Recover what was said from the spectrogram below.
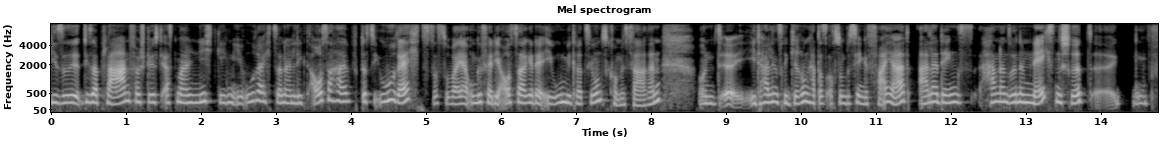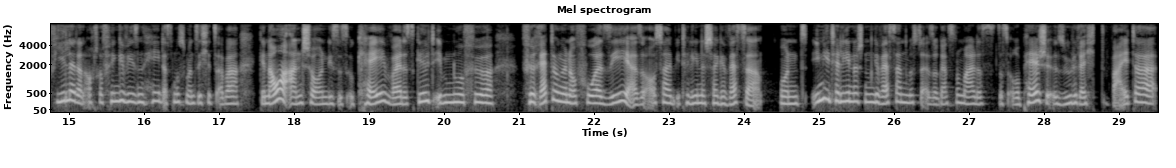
diese, dieser Plan verstößt erstmal nicht gegen EU-Recht, sondern liegt außerhalb des EU-Rechts. Das so war ja ungefähr die Aussage der EU-Migrationskommissarin und äh, Italiens Regierung hat das auch so ein bisschen gefeiert. Allerdings haben dann so in einem nächsten nächsten Schritt äh, viele dann auch darauf hingewiesen, hey, das muss man sich jetzt aber genauer anschauen, dieses Okay, weil das gilt eben nur für, für Rettungen auf hoher See, also außerhalb italienischer Gewässer. Und in italienischen Gewässern müsste also ganz normal das, das europäische Asylrecht weiter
